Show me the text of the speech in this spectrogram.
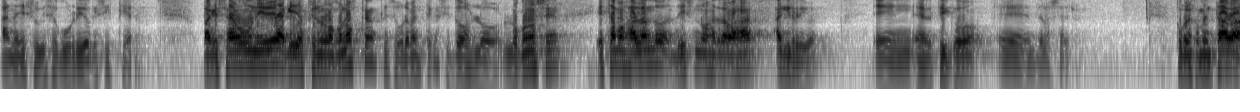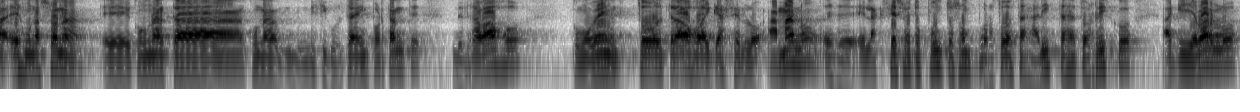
a nadie se hubiese ocurrido que existieran. Para que se hagan una idea, aquellos que no lo conozcan, que seguramente casi todos lo, conocen, estamos hablando de irnos a trabajar aquí arriba, en, el pico eh, de los cedros. Como les comentaba, es una zona eh, con, una alta, con una dificultad importante de trabajo, como ven, todo el trabajo hay que hacerlo a mano, el acceso a estos puntos son por todas estas aristas, estos riscos, hay que llevarlo.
